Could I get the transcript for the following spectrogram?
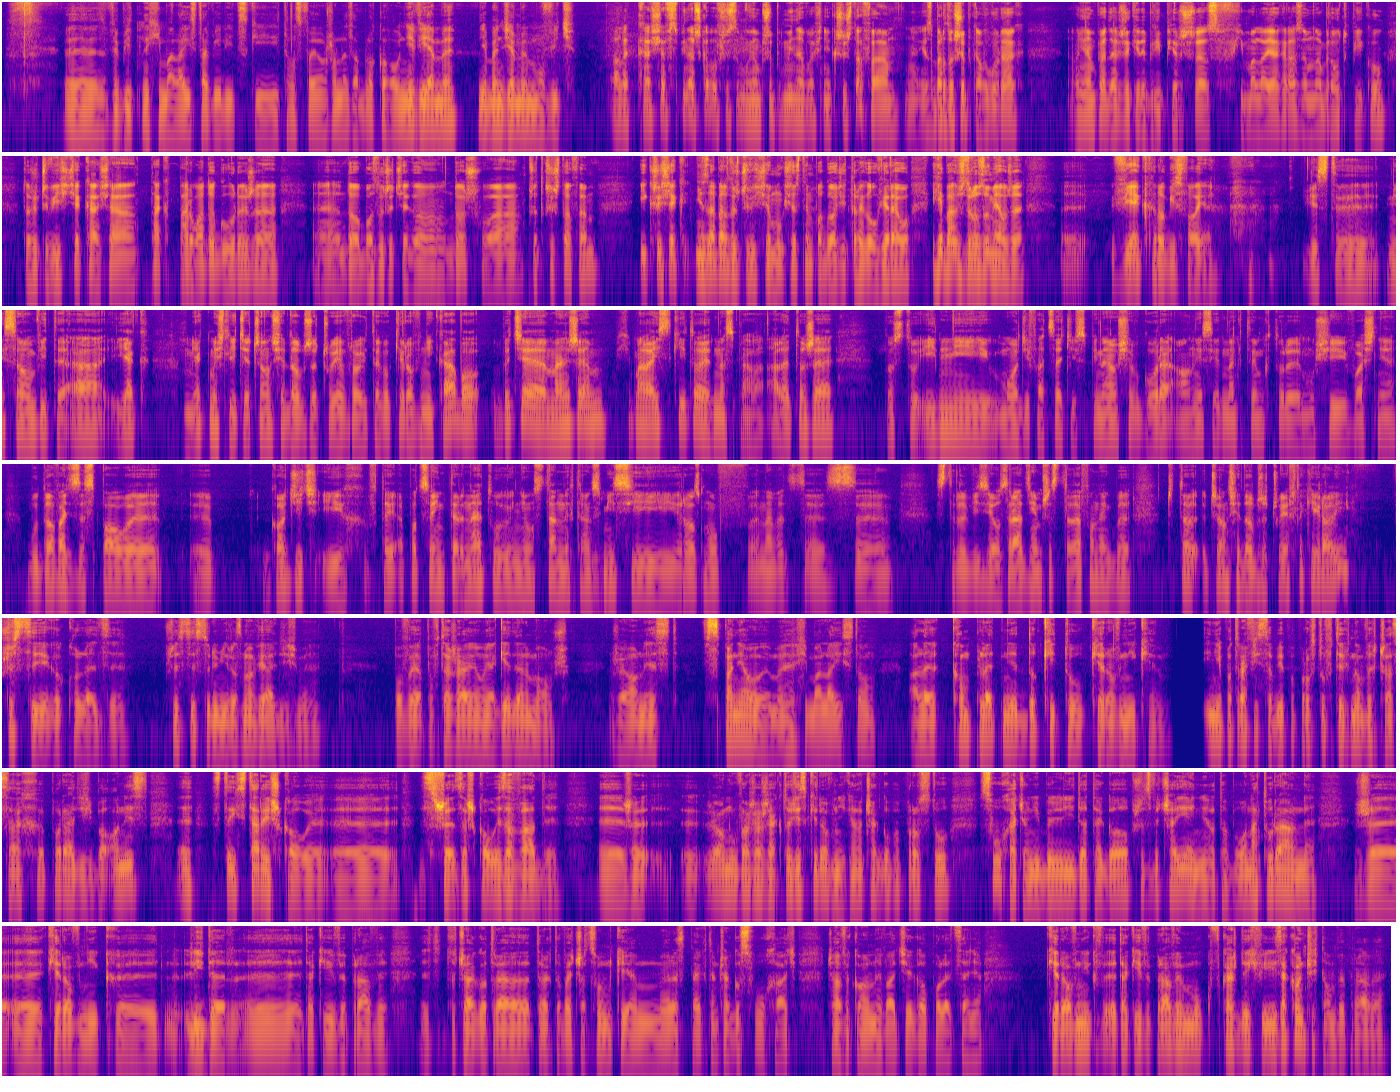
e, wybitny Himalajista Wielicki i tą swoją żonę zablokował. Nie wiemy, nie będziemy mówić. Ale Kasia wspinaczka, bo wszyscy mówią, przypomina właśnie Krzysztofa. Jest bardzo szybka w górach. Oni nam powiadali, że kiedy byli pierwszy raz w Himalajach razem na Broad Peaku, to rzeczywiście Kasia tak parła do góry, że e, do obozu trzeciego doszła przed Krzysztofem i Krzysiek nie za bardzo rzeczywiście mógł się z tym pogodzić, trochę go uwierało i chyba już zrozumiał, że e, wiek robi swoje. Jest y, niesamowity. A jak, jak myślicie, czy on się dobrze czuje w roli tego kierownika? Bo bycie mężem himalajski to jedna sprawa, ale to, że po prostu inni młodzi faceci wspinają się w górę, a on jest jednak tym, który musi właśnie budować zespoły, y, godzić ich w tej epoce internetu i nieustannych transmisji, rozmów nawet z, z telewizją, z radiem, przez telefon, jakby, czy, to, czy on się dobrze czuje w takiej roli? Wszyscy jego koledzy, wszyscy, z którymi rozmawialiśmy, powtarzają jak jeden mąż, że on jest wspaniałym Himalajstą, ale kompletnie do kitu kierownikiem. I nie potrafi sobie po prostu w tych nowych czasach poradzić, bo on jest e, z tej starej szkoły, e, ze szkoły zawady, e, że, że on uważa, że jak ktoś jest kierownikiem, to trzeba go po prostu słuchać. Oni byli do tego przyzwyczajeni, no to było naturalne, że kierownik, lider takiej wyprawy, to trzeba go tra- traktować szacunkiem, respektem, trzeba go słuchać, trzeba wykonywać jego polecenia. Kierownik takiej wyprawy mógł w każdej chwili zakończyć tą wyprawę.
